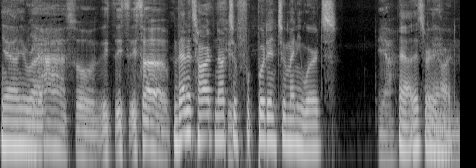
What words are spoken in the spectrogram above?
Yeah, you're right. yeah, so it's it's it's a And then it's hard not to f- put in too many words. Yeah. Yeah, that's really hard.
